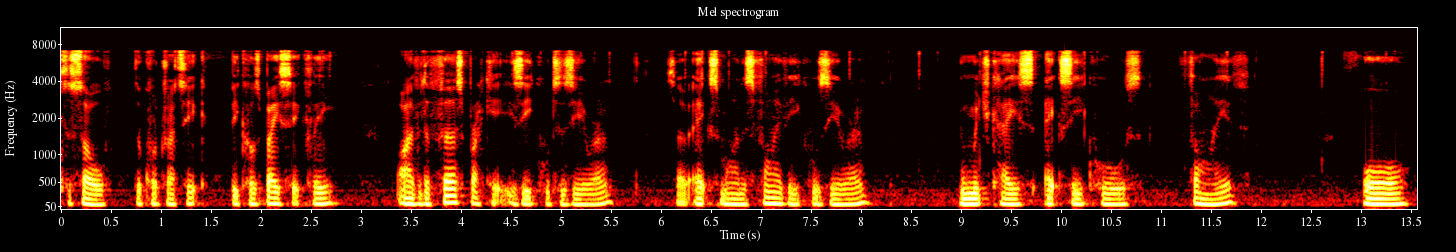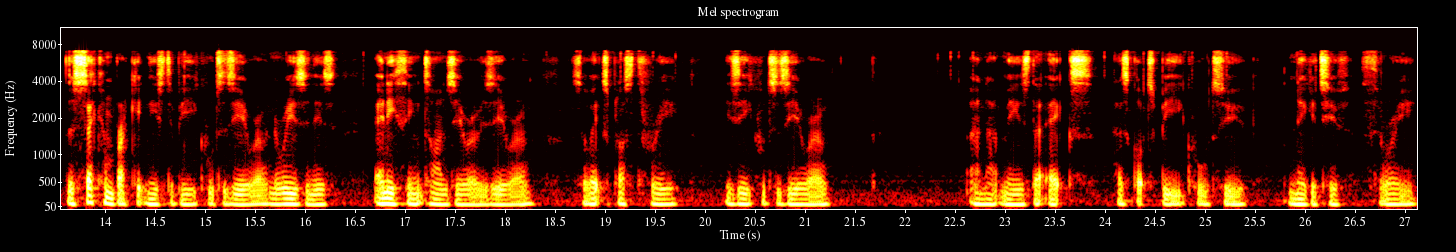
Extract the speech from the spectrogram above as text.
to solve the quadratic because basically either the first bracket is equal to 0, so x minus 5 equals 0, in which case x equals 5, or the second bracket needs to be equal to 0, and the reason is anything times 0 is 0, so x plus 3 is equal to 0, and that means that x has got to be equal to negative 3.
